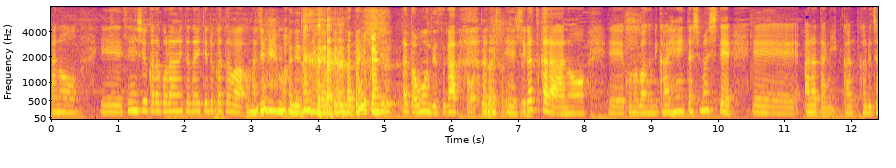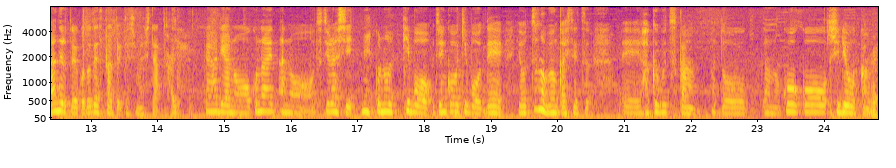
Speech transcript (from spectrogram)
あのえー先週からご覧いただいている方は同じメンバーで何をやってるんだという感じだと思うんですが変わってない感じですねあのえー4月からあの、えーこの番組改編いたしまして、えー新たにカカルチャンネルということでスタートいたしました。はい。やはりあのこの間あの土浦市、ね、この規模人口規模で4つの文化施設、えー博物館あとあの高校資料館、ね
